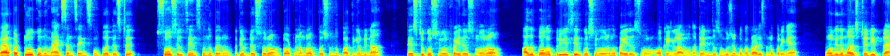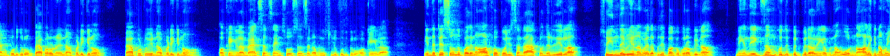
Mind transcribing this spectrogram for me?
பேப்பர் டூக்கு வந்து மேக்ஸ் அண்ட் சயின்ஸ் முப்பது டெஸ்ட்டு சோசியல் சயின்ஸ் வந்து பார்த்தீங்கன்னா முப்பத்தி ஒரு டெஸ்ட் வரும். டோட்டல் நம்பர் ஆஃப் கொஸ்டின் வந்து பார்த்தீங்க அப்படின்னா டெஸ்ட் கொஸ்டின் ஒரு ஃபைவ் தௌசண்ட் வரும். அது போக ப்ரீவியஸ் இயர் கொஸ்டின் வந்து ஃபைவ் தௌசண்ட் வரும். ஓகேங்களா மொத்தம் டென் தௌசண்ட் கொஸ்டின் பக்கம் ப்ராக்டிஸ் பண்ண போகிறீங்க உங்களுக்கு இது மாதிரி ஸ்டடி பிளான் கொடுத்துருவோம் பேப்பர் ஒன்று என்ன படிக்கணும்? பேப்பர் டூ என்ன படிக்கணும்? ஓகேங்களா maths and science social science அப்படின்னு சொல்லி கொடுத்துருவோம் ஓகேங்களா இந்த டெஸ்ட் வந்து பார்த்தீங்கன்னா ஆல்ஃபா கோச்சஸ் அந்த ஆப் வந்து எழுதிடலாம். ஸோ இந்த வீடியோ நம்ம எதை பற்றி பார்க்க போகிறோம் அப்படின்னா நீங்கள் இந்த எக்ஸாமுக்கு வந்து ப்ரிப்பேர் ஆகிறீங்க அப்படின்னா ஒரு நாளைக்கு நம்ம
